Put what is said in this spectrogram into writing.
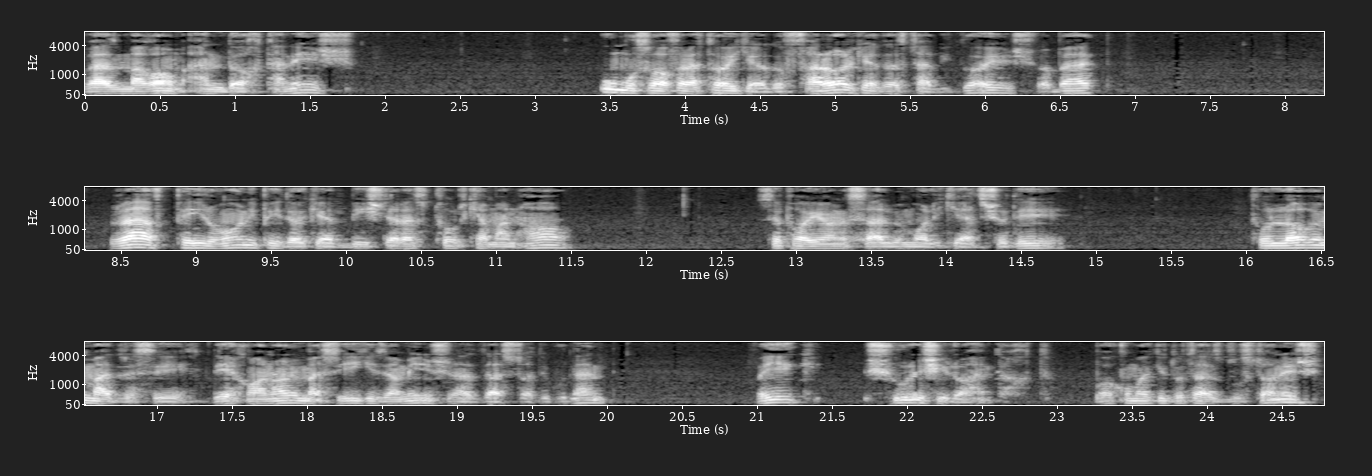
و از مقام انداختنش او مسافرت هایی کرد و فرار کرد از تبعیدگاهش و بعد رفت پیروانی پیدا کرد بیشتر از ترکمنها. سپاهیان سلب مالکیت شده. طلاب مدرسه دهقانان مسیحی که زمینشون از دست داده بودند و یک شورشی راه انداخت. با کمک دوتا از دوستانش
